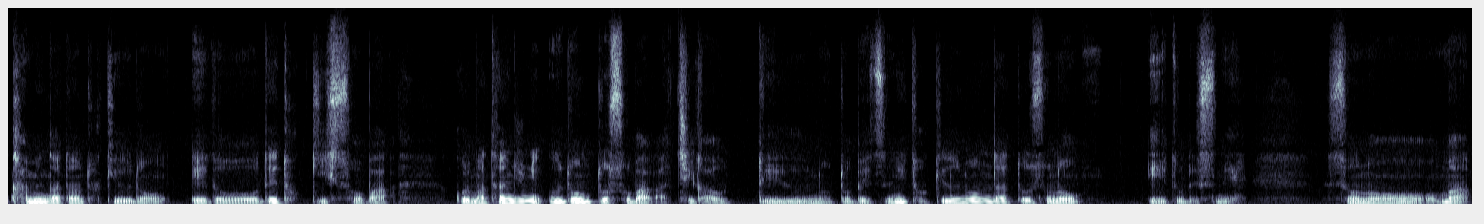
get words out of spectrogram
上方の時うどん江戸で時そばこれまあ単純にうどんとそばが違うっていうのと別に時うどんだとそのえーとですねそのまあ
